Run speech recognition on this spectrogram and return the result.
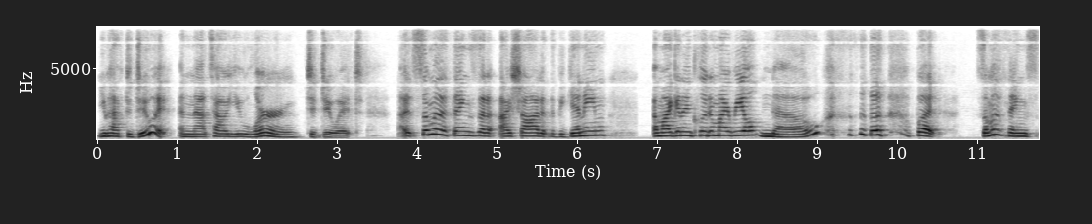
you have to do it, and that's how you learn to do it. Uh, some of the things that I shot at the beginning, am I going to include in my reel? No. but some of the things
